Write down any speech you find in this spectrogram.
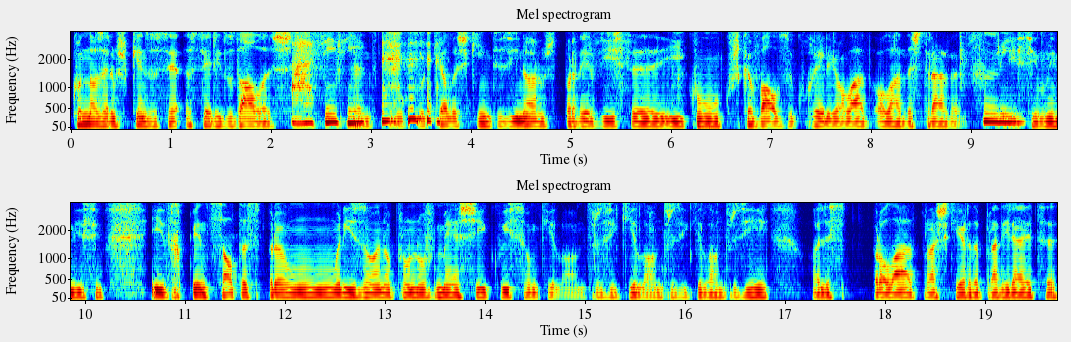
quando nós éramos pequenos a, sé- a série do Dallas Ah, sim, sim. Portanto, com, com aquelas quintas enormes de perder vista e com, com os cavalos a correrem ao lado, ao lado da estrada. Lindo. Lindíssimo, lindíssimo. E de repente salta-se para um Arizona ou para um Novo México e são quilómetros e quilómetros e quilómetros e olha-se para o lado, para a esquerda, para a direita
